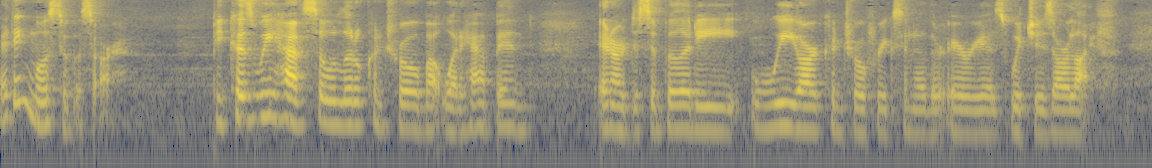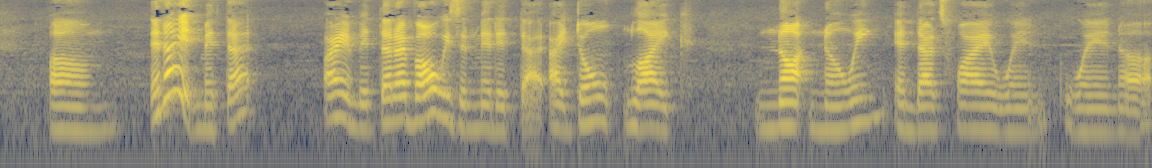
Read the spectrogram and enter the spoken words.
I think most of us are. Because we have so little control about what happened in our disability, we are control freaks in other areas, which is our life. Um, and I admit that. I admit that. I've always admitted that. I don't like not knowing, and that's why when when uh,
